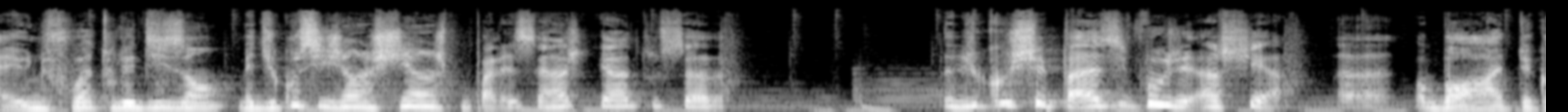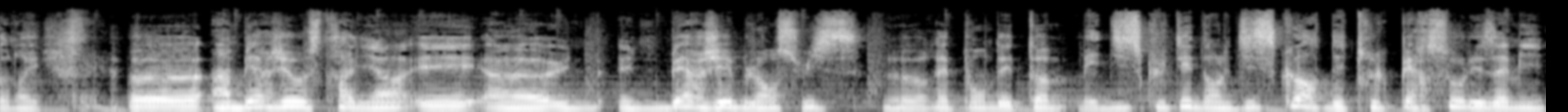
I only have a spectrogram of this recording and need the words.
Et une fois tous les dix ans. Mais du coup, si j'ai un chien, je peux pas laisser un chien tout seul. Du coup, je sais pas s'il faut que j'ai un chien. Euh, bon, arrête tes conneries. Euh, un berger australien et euh, une, berger blanc suisse, répondait Tom. Mais discutez dans le Discord des trucs perso, les amis.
